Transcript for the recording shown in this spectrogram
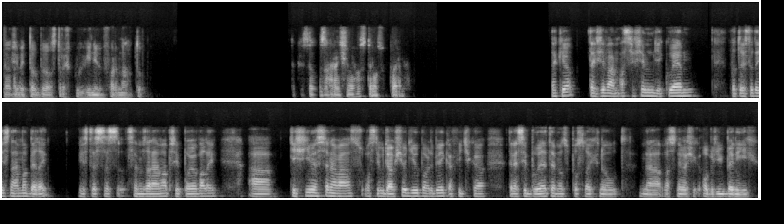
Takže by to bylo z trošku v jiném formátu. Takže se zahraničními hosty, no super. Tak jo, takže vám asi všem děkujem za to, že jste tady s náma byli, že jste se sem za náma připojovali a těšíme se na vás vlastně u dalšího dílu BI Kafička, které si budete moct poslechnout na vlastně vašich oblíbených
